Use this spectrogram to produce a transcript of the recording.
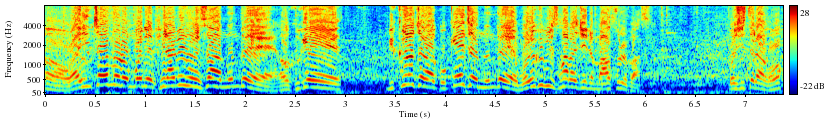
어 와인잔으로 뭐냐 피라미드를 쌓았는데 어 그게 미끄러져갖고 깨졌는데 월급이 사라지는 마술을 봤어. 멋있더라고.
